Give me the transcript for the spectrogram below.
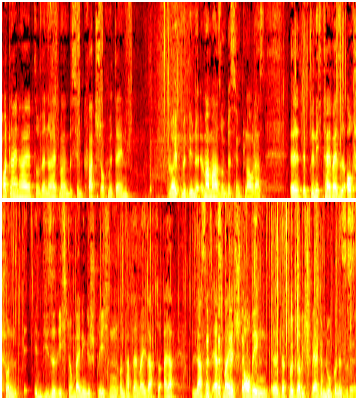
Hotline halt, so wenn du halt mal ein bisschen quatscht, auch mit deinen Leuten, mit denen du immer mal so ein bisschen plauderst, äh, da bin ich teilweise auch schon in diese Richtung bei den Gesprächen und habe dann mal gesagt, so, Alter, lass uns erstmal jetzt Straubing, äh, das wird, glaube ich, schwer genug und es ist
